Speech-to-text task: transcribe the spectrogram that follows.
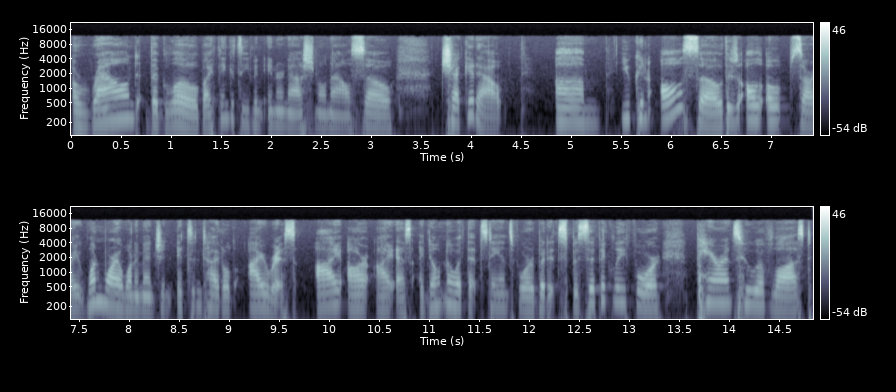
around the globe. I think it's even international now. So check it out. Um, you can also there's all oh sorry one more I want to mention. It's entitled Iris I R I S. I don't know what that stands for, but it's specifically for parents who have lost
